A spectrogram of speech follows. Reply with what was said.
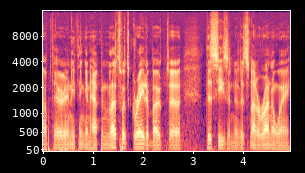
up there. Anything can happen. That's what's great about uh, this season that it's not a runaway.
